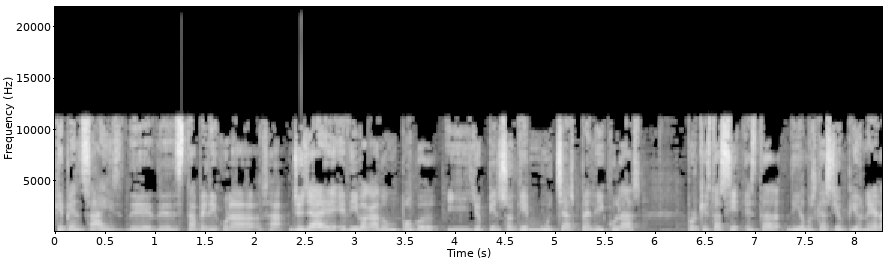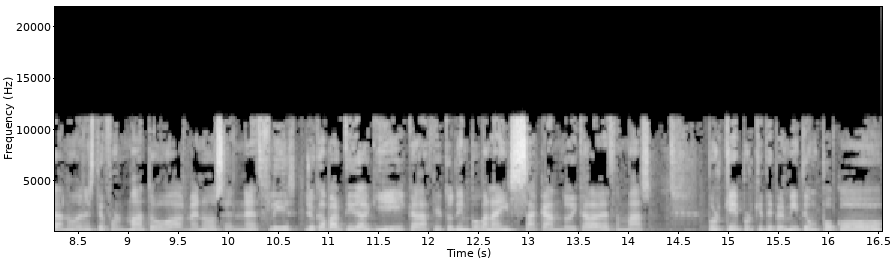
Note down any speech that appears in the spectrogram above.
¿Qué pensáis de, de esta película? O sea, yo ya he divagado un poco y yo pienso que muchas películas porque esta, esta digamos que ha sido pionera, ¿no? En este formato, al menos en Netflix. Yo que a partir de aquí, cada cierto tiempo van a ir sacando y cada vez más. ¿Por qué? Porque te permite un poco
